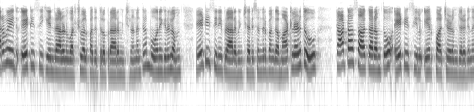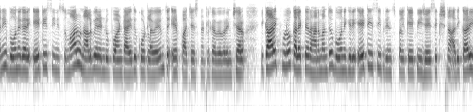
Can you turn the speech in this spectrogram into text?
అరవై ఐదు ఏటీసీ కేంద్రాలను వర్చువల్ పద్ధతిలో ప్రారంభించిన అనంతరం భువనగిరిలో ఏటీసీని ప్రారంభించారు. ఈ సందర్భంగా మాట్లాడుతూ టాటా సహకారంతో ఏటీసీలు ఏర్పాటు చేయడం జరిగిందని భువనగిరి ఏటీసీని సుమారు నలభై రెండు పాయింట్ ఐదు కోట్ల వ్యయంతో ఏర్పాటు చేసినట్లుగా వివరించారు. ఈ కార్యక్రమంలో collector Hanumanthu Bhuvanagiri ATC principal KP జయశిక్షణ అధికారి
